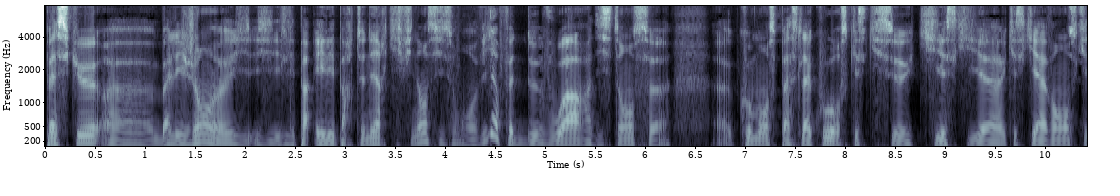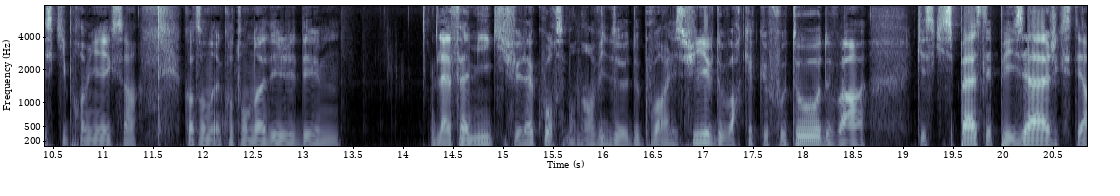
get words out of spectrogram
Parce que euh, bah, les gens euh, et les partenaires qui financent, ils ont envie en fait de voir à distance euh, comment se passe la course, qu'est-ce qui est-ce qui, qui avance, qu'est-ce qui est premier, etc. Quand on, a des de la famille qui fait la course, ben, on a envie de, de, pouvoir aller suivre, de voir quelques photos, de voir qu'est-ce qui se passe, les paysages, etc.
